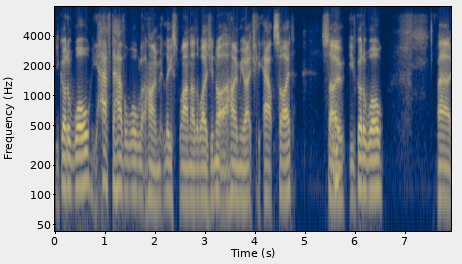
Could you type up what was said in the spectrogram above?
you got a wall you have to have a wall at home at least one otherwise you're not at home you're actually outside so yeah. you've got a wall uh,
